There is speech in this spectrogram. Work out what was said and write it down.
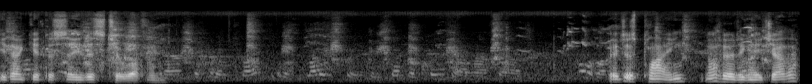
You don't get to see this too often. They're just playing, not hurting each other.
